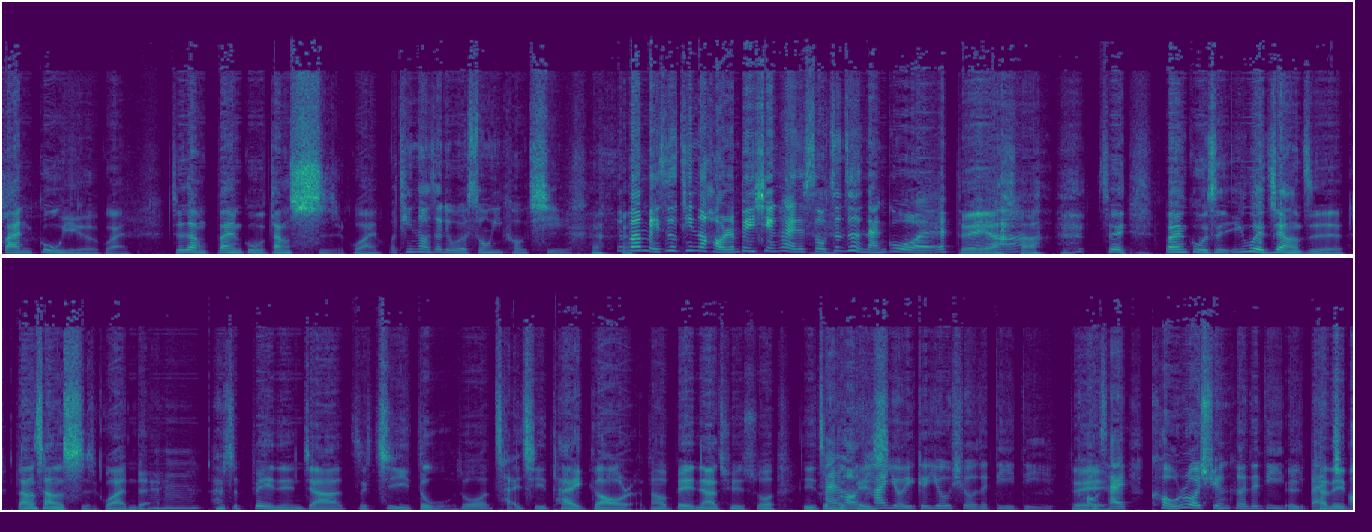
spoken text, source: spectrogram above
班固一个官，啊、就让班固当史官。我听到这里，我有松一口气。要不然每次都听到好人被陷害的时候，真的很难过哎。对呀、啊，所以班固是因为这样子当上史官的，嗯、他是被人家这嫉妒，说才气太高了，然后被人家去说你怎么可以？还好他有一个优秀的弟弟，口才口若悬河的弟弟班弟弟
